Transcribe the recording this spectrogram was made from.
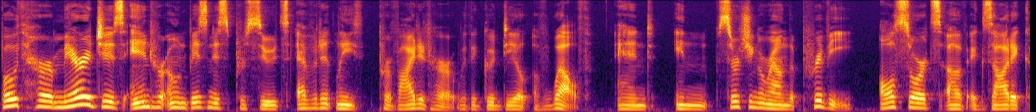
Both her marriages and her own business pursuits evidently provided her with a good deal of wealth, and in searching around the privy all sorts of exotic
